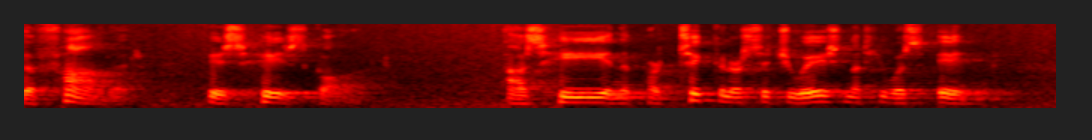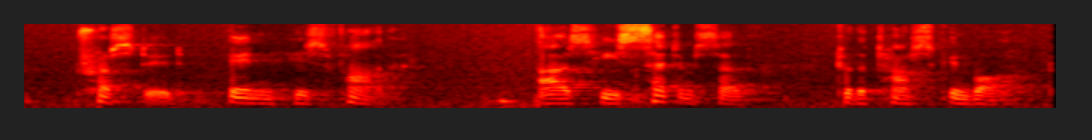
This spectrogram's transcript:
the Father is his God, as he, in the particular situation that he was in, trusted in his Father as he set himself to the task involved.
